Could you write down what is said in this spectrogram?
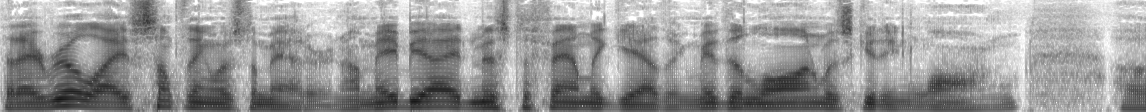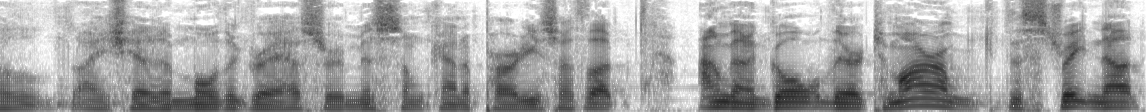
that I realized something was the matter. Now, maybe I had missed a family gathering. Maybe the lawn was getting long. Uh, I had to mow the grass or miss some kind of party. So I thought, I'm going to go there tomorrow. I'm going to get this straightened out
